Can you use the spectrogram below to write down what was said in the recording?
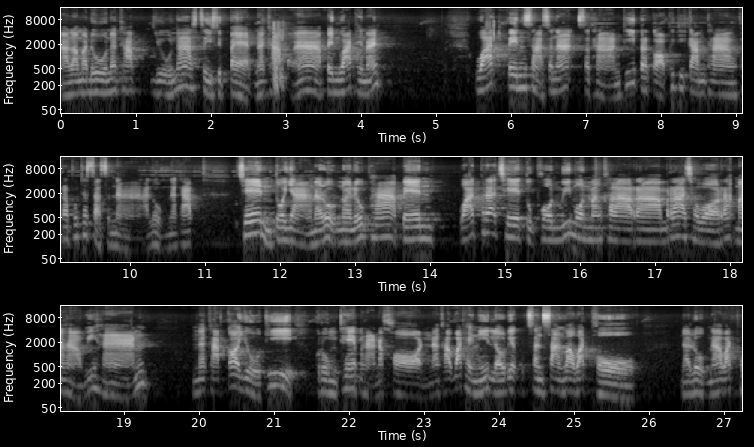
อ่าเรามาดูนะครับอยู่หน้า 48 นะครับอ่าเป็นวัดเห็นไหมวัดเป็นศาสนสถานที่ประกอบพิธีกรรมทางพระพุทธศาสนาลูกนะครับ เช่นตัวอย่างนะลูกในรูปภาพเป็นวัดพระเชตุพนวิมลมังคลาราม ราชวรมหาวิหารนะครับ ก็อยู่ที่กรุงเทพมหานครนะครับ วัดแห่งนี้เราเรียกสั้นๆว่าวัดโพ นะลูกนะวัดโพ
